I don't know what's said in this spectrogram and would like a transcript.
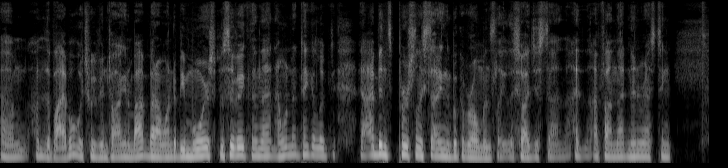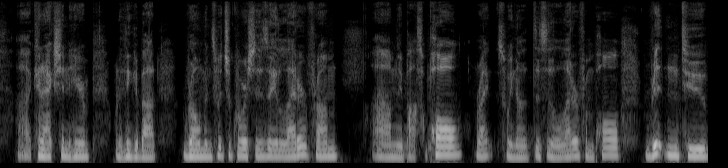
um, the Bible, which we've been talking about, but I wanted to be more specific than that. I want to take a look. I've been personally studying the book of Romans lately, so I just uh, I, I found that an interesting uh, connection here when I think about Romans, which of course is a letter from um, the apostle Paul, right? So we know that this is a letter from Paul written to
